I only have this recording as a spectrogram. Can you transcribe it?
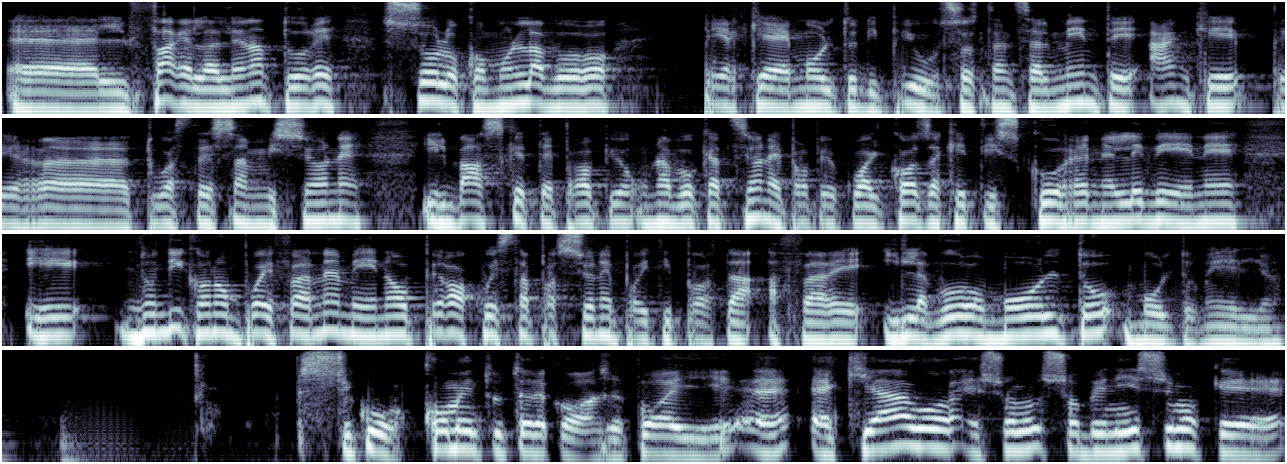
eh, il fare l'allenatore solo come un lavoro perché è molto di più. Sostanzialmente, anche per uh, tua stessa ammissione, il basket è proprio una vocazione, è proprio qualcosa che ti scorre nelle vene e non dico non puoi farne a meno, però questa passione poi ti porta a fare il lavoro molto, molto meglio. Sicuro, come in tutte le cose. Poi è, è chiaro e sono, so benissimo che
